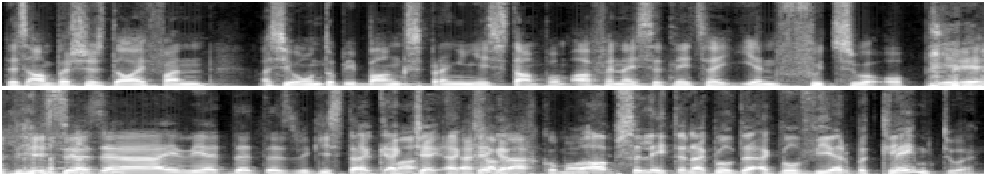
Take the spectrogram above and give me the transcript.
dis amper soos daai van as jy hond op die bank spring en jy stamp hom af en hy sit net sy een voet so op. Jy weet, dis soos uh, jy weet dit is bietjie styf. ek ek check ek gaan check wegkom. Absoluut en ek wil ek wil weer beklemtoon.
